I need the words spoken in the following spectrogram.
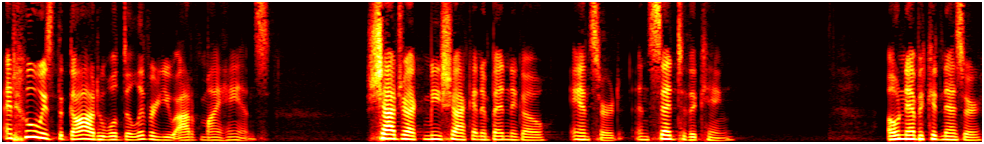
And who is the God who will deliver you out of my hands? Shadrach, Meshach, and Abednego answered and said to the king, O Nebuchadnezzar,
